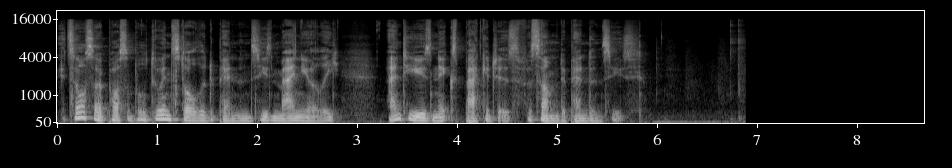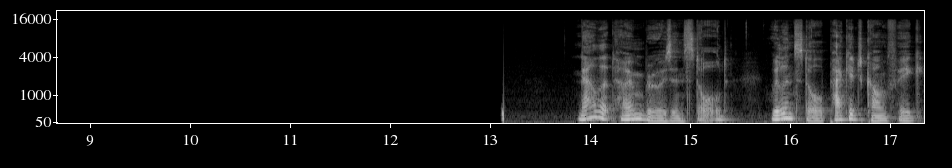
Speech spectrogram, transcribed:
It's also possible to install the dependencies manually and to use Nix packages for some dependencies. Now that Homebrew is installed, we'll install package config,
